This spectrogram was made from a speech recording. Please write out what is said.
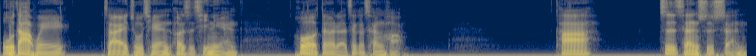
屋大维。在主前二十七年，获得了这个称号。他自称是神，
